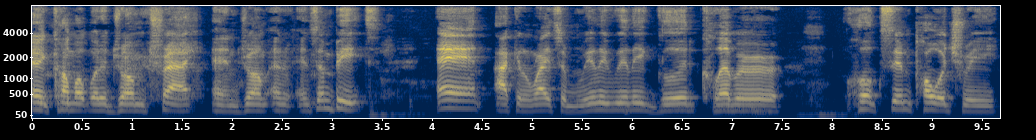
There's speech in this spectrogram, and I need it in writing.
and come up with a drum track and drum and, and some beats and i can write some really really good clever hooks in poetry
